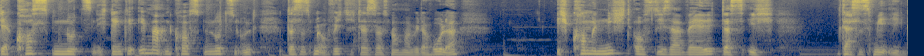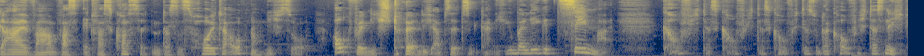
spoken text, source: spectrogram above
der Kosten-Nutzen. Ich denke immer an Kosten-Nutzen und das ist mir auch wichtig, dass ich das nochmal wiederhole. Ich komme nicht aus dieser Welt, dass ich dass es mir egal war, was etwas kostet. Und das ist heute auch noch nicht so. Auch wenn ich steuerlich absetzen kann. Ich überlege zehnmal, kaufe ich das, kaufe ich das, kaufe ich das oder kaufe ich das nicht.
